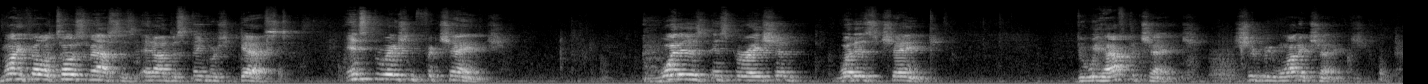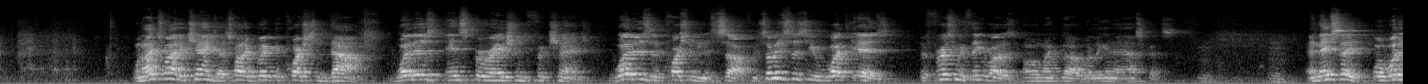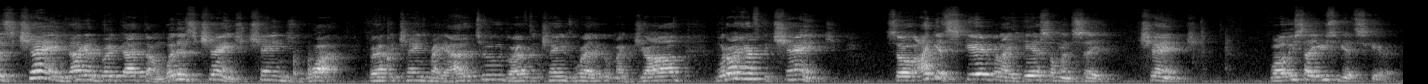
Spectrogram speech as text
Good morning, fellow Toastmasters and our distinguished guest. Inspiration for change. What is inspiration? What is change? Do we have to change? Should we want to change? When I try to change, I try to break the question down. What is inspiration for change? What is the question in itself? When somebody says to you, what is, the first thing we think about is, oh my God, what are they going to ask us? Hmm. And they say, well, what is change? Now I got to break that down. What has changed? Change what? Do I have to change my attitude? Do I have to change the way I look at my job? What do I have to change? So I get scared when I hear someone say change. Well, at least I used to get scared.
